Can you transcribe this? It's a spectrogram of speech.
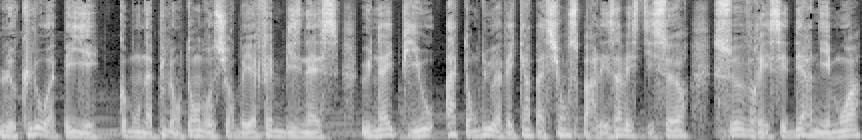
Le culot a payé, comme on a pu l'entendre sur BFM Business. Une IPO attendue avec impatience par les investisseurs, sevrée ces derniers mois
